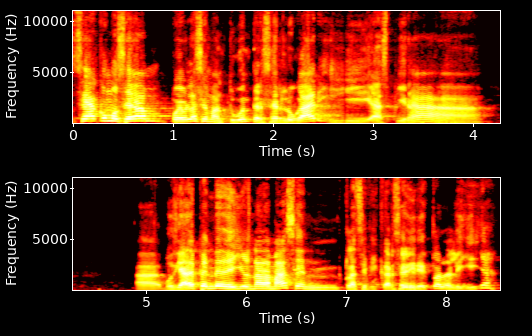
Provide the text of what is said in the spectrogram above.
sea como sea, Puebla se mantuvo en tercer lugar y aspira a, pues ya depende de ellos nada más en clasificarse directo a la liguilla.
